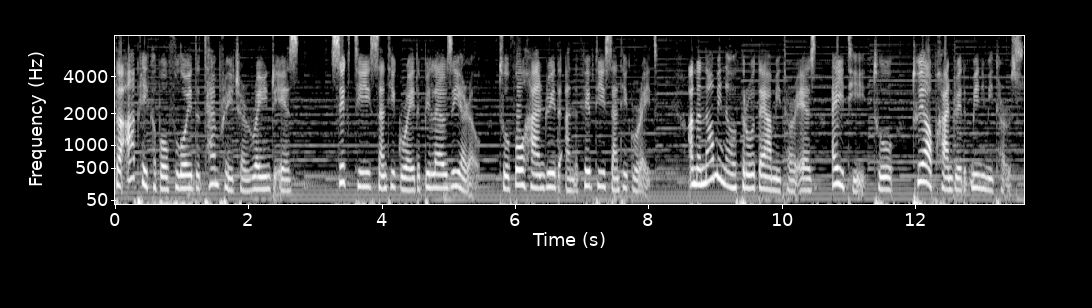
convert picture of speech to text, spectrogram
The applicable fluid temperature range is 60 centigrade below zero to 450 centigrade, and the nominal through diameter is 80 to 1200 millimeters.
